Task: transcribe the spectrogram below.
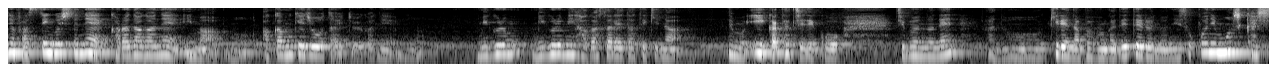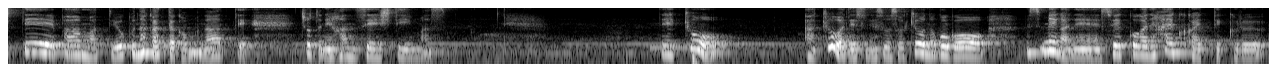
ファスティングしてね体がね今もう赤向け状態というかねもう身ぐる身ぐるみ剥がされた的なでもいい形でこう自分のねあの綺麗な部分が出てるのにそこにもしかしてパーマって良くなかったかもなってちょっとね反省しています。で今日あ今日はですねそうそう今日の午後娘がね末っ子がね早く帰ってくる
